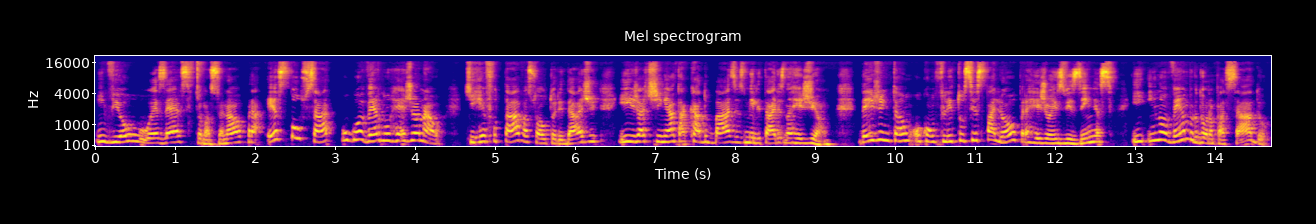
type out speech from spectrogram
enviou o Exército Nacional para expulsar o governo regional, que refutava sua autoridade e já tinha atacado bases militares na região. Desde então, o conflito se espalhou migrou para regiões vizinhas e, em novembro do ano passado,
